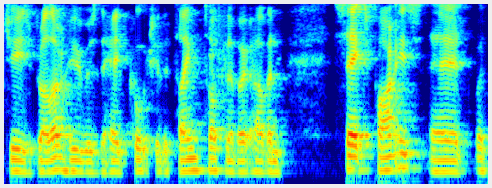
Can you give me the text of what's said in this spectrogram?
Jay's brother, who was the head coach at the time, talking about having sex parties uh, with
